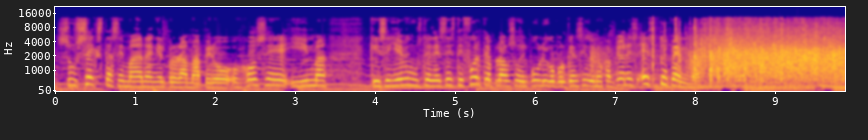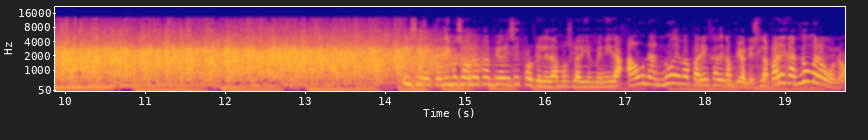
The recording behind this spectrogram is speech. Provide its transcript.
su sexta semana en el programa, pero José y Inma, que se lleven ustedes este fuerte aplauso del público porque han sido unos campeones estupendos. Y si despedimos a unos campeones es porque le damos la bienvenida a una nueva pareja de campeones, la pareja número uno.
